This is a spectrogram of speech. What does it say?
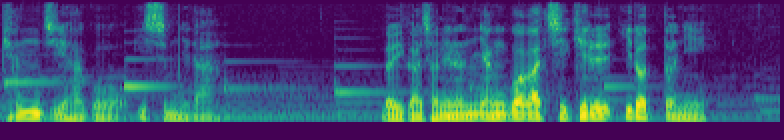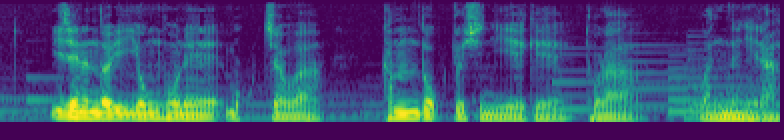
편지하고 있습니다. 너희가 전에는 양과 같이 길을 잃었더니 이제는 너희 영혼의 목자와 감독 되신 이에게 돌아왔느니라.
